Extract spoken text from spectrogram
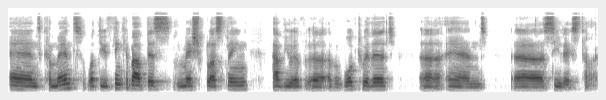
and comment what do you think about this Mesh Plus thing. Have you ever, uh, ever worked with it? Uh, and uh, see you next time.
